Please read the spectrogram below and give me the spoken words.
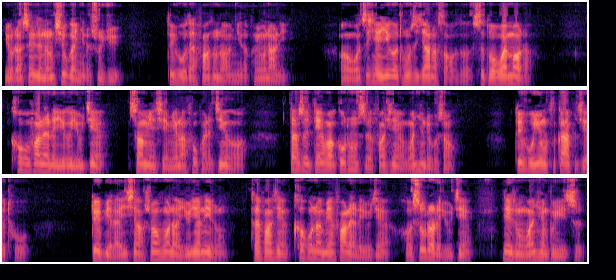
有的甚至能修改你的数据，最后再发送到你的朋友那里。呃，我之前一个同事家的嫂子是做外贸的，客户发来了一个邮件，上面写明了付款的金额，但是电话沟通时发现完全对不上，最后用 Skype 截图对比了一下双方的邮件内容。才发现客户那边发来的邮件和收到的邮件内容完全不一致，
